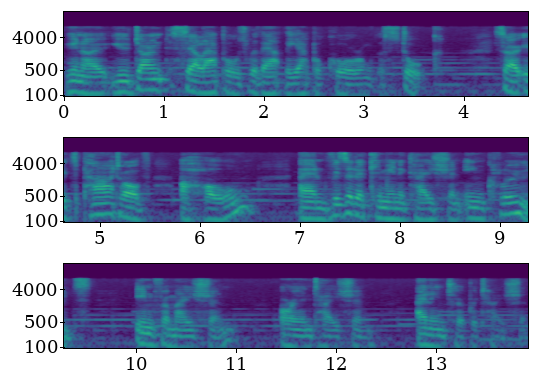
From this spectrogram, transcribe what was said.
You know, you don't sell apples without the apple core or the stalk. So it's part of a whole, and visitor communication includes information, orientation, and interpretation.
